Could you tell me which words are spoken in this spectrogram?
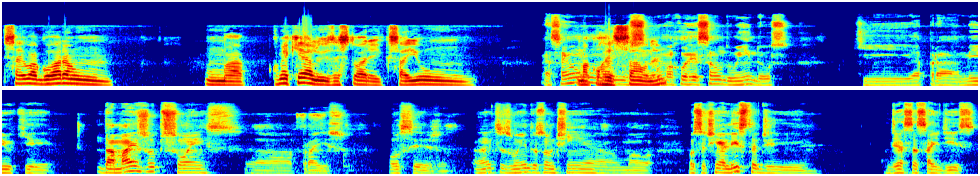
saiu agora um, uma... Como é que é, Luiz, a história aí? Que saiu um, é, saiu uma correção, um, né? Uma correção do Windows que é para meio que dar mais opções uh, para isso. Ou seja, antes o Windows não tinha uma. Você tinha lista de, de SSIDs.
